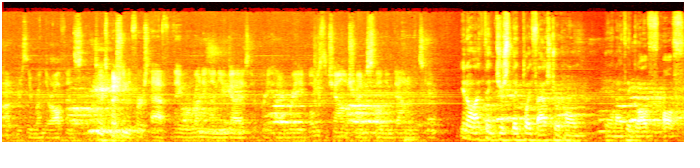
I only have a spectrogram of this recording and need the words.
obviously run their offense. So especially in the first half, they were running on you guys at a pretty high rate. What was the challenge trying to slow them down in this game? You know, I think just they play faster at home, and I think off off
